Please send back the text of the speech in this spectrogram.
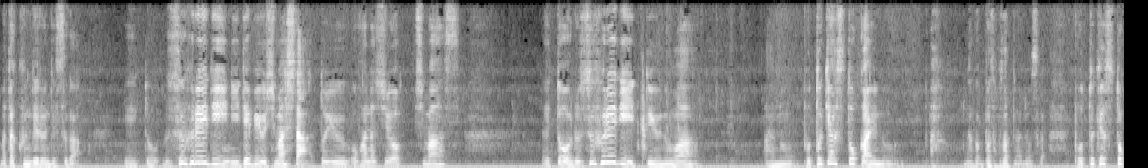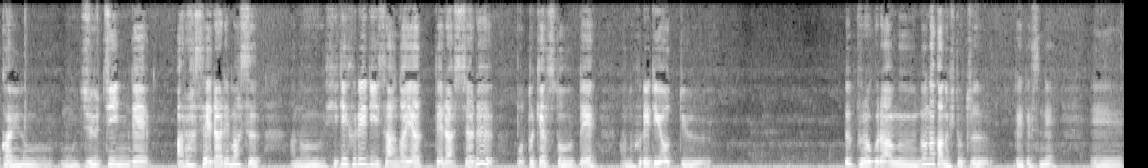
また組んでるんですが、えっ、と、ルスフレディにデビューしましたというお話をします。えっと、ルスフレディっていうのは、あの、ポッドキャスト界の、あ、なんかバサバサってなりますが、ポッドキャスト界のもう重鎮であらせられます、あの、ヒゲフレディさんがやってらっしゃるポッドキャストで、あの、フレディオっていうプログラムの中の一つでですね、えー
